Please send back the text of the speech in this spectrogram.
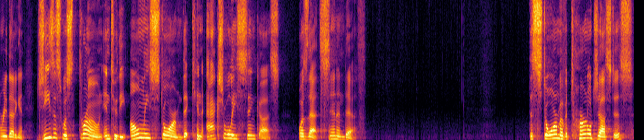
I'll read that again. Jesus was thrown into the only storm that can actually sink us. Was that sin and death? the storm of eternal justice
